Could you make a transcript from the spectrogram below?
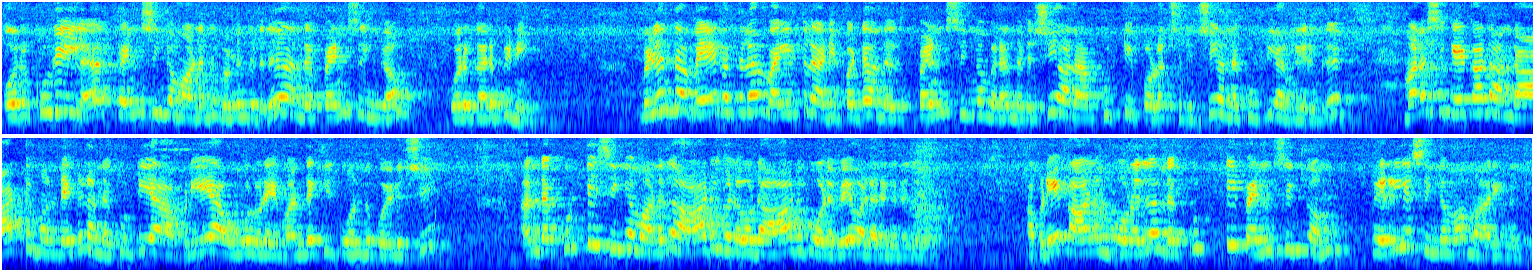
ஒரு குழியில் பெண் சிங்கமானது விழுந்துடுது. அந்த பெண் சிங்கம் ஒரு கர்ப்பிணி. விழுந்த வேகத்தில் வயிற்றில் அடிபட்டு அந்த பெண் சிங்கம் இறந்துடுச்சு. ஆனால் குட்டி பொழைச்சிடுச்சு. அந்த குட்டி அங்கே இருக்குது மனசு கேட்காத அந்த ஆட்டு மந்தைகள் அந்த குட்டியை அப்படியே அவங்களுடைய மந்தைக்கு கொண்டு போயிடுச்சு. அந்த குட்டி சிங்கமானது ஆடுகளோட ஆடு போலவே வளர்கிறது. அப்படியே காலம் போனது. அந்த குட்டி பெண் சிங்கம் பெரிய சிங்கமாக மாறினது.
